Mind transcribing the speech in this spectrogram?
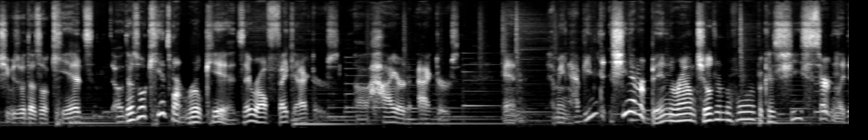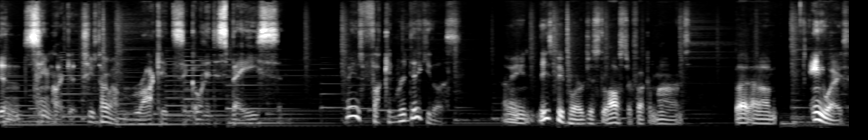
she was with those little kids. Oh, those little kids weren't real kids; they were all fake actors, uh, hired actors. And I mean, have you? She never been around children before because she certainly didn't seem like it. She was talking about rockets and going into space. I mean, it's fucking ridiculous. I mean, these people are just lost their fucking minds. But, um, anyways,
